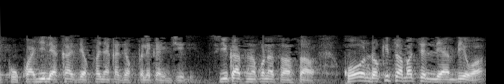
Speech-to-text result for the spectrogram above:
kwa ajili ya kazi ya kufanya kazi ya kupeleka injili. Sijui kaa tunakwenda sawasawa kwa hiyo ndo kitu ambacho niliambiwa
